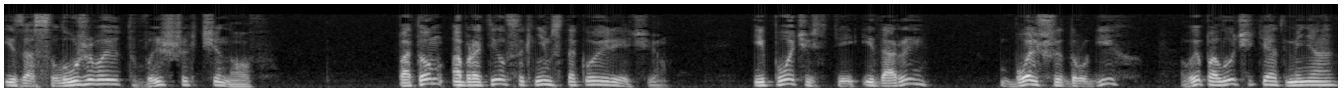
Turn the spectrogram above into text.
и заслуживают высших чинов. Потом обратился к ним с такой речью. «И почести, и дары больше других вы получите от меня,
